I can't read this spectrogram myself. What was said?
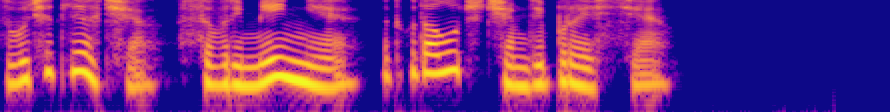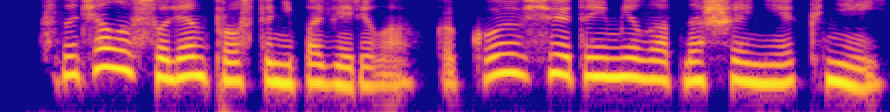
звучит легче, современнее, это куда лучше, чем депрессия. Сначала Солен просто не поверила, какое все это имело отношение к ней.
